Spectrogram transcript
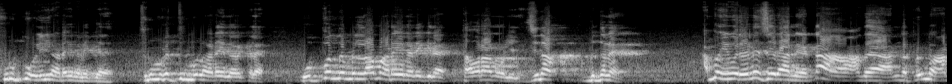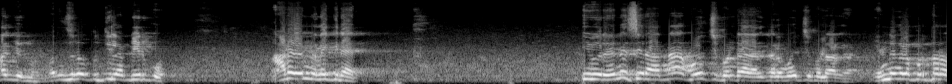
குறுக்கு வழியில் அடைய நினைக்கிறேன். திருமணத்தின் மூலம் அடைய நினைக்கல. ஒப்பந்தம் இல்லாமல் அடைய நினைக்கிறார் தவறான வழியில். ஜினா அப்படித்தானே? அப்போ இவர் என்ன செய்யறாருன்னு கேட்டால் அந்த அந்த பெண் அடைஞ்சிடணும் மனுஷன புத்தியில் அப்படி இருக்கும். அடையணும்னு நினைக்கிறார். இவர் என்ன செய்யறாருன்னா முயற்சி பண்றாரு. அதுக்கான முயற்சி பண்றாங்க. எண்ணங்களை பொறுத்தவரை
